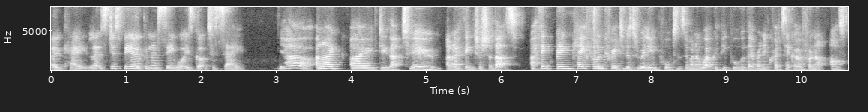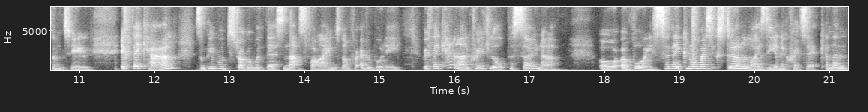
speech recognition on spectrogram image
Okay, let's just be open and see what he's got to say. Yeah, and I I do that too. And I think Trisha, that's I think being playful and creative is really important. So when I work with people with their inner critic, I often ask them to, if they can, some people struggle with this and that's fine, it's not for everybody. But if they can, create a little persona or a voice so they can almost externalize the inner critic. And then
